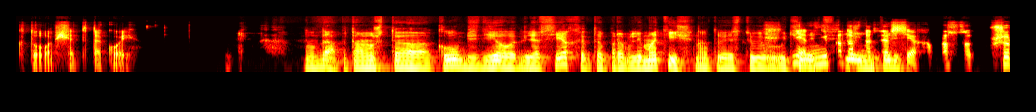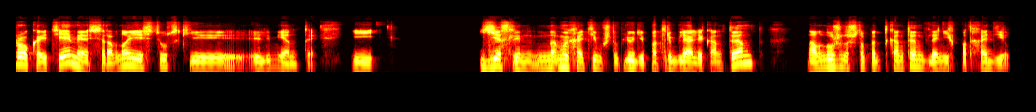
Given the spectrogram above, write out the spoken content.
Кто вообще ты такой? Ну да, потому что клуб сделать для всех это проблематично. То есть Нет, не про то, что для всех, а просто в широкой теме все равно есть узкие элементы. И если мы хотим, чтобы люди потребляли контент, нам нужно, чтобы этот контент для них подходил.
